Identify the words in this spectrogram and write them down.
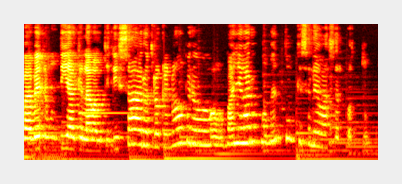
Va a haber un día que la va a utilizar, otro que no, pero va a llegar un momento en que se le va a hacer costumbre.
